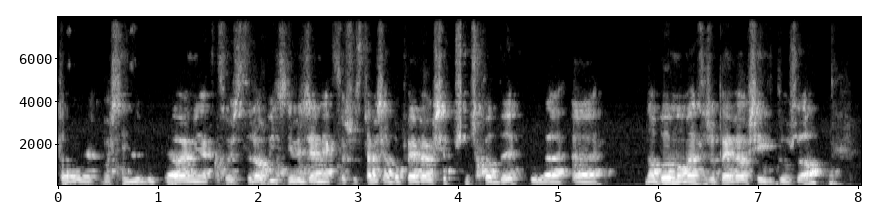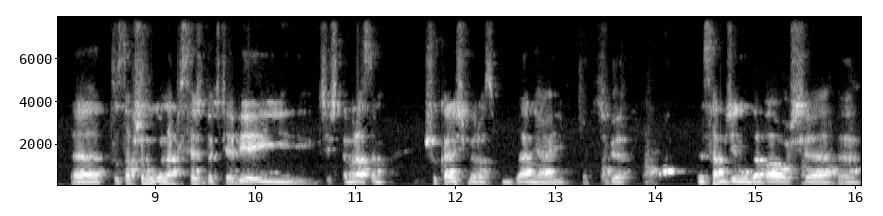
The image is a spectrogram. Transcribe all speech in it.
to, jak właśnie nie wiedziałem, jak coś zrobić, nie wiedziałem, jak coś ustawić, albo pojawiały się przeszkody, które, e, no były momenty, że pojawiało się ich dużo, E, to zawsze mogłem napisać do ciebie i gdzieś tam razem szukaliśmy rozwiązania i właściwie ten sam dzień udawało się e,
